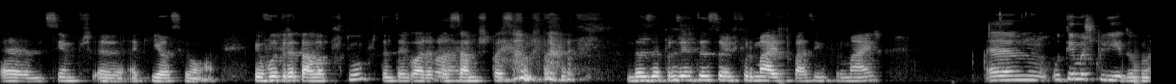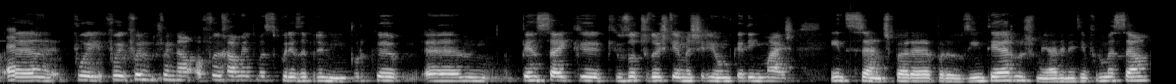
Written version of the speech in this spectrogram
uh, sempre uh, aqui ao seu lado. Eu vou tratá-la por tu, portanto agora Vai. passamos, passamos das apresentações formais para as informais. Um, o tema escolhido uh, foi, foi, foi, foi, não, foi, realmente uma surpresa para mim, porque um, pensei que, que, os outros dois temas seriam um bocadinho mais interessantes para, para os internos, nomeadamente informação,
